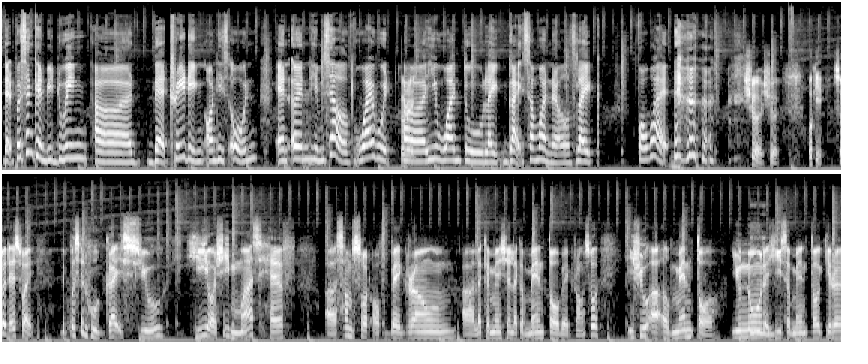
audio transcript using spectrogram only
that person can be doing uh, that trading on his own and earn himself. Why would uh, he want to like guide someone else? Like for what? Sure, sure. Okay, so that's why the person who guides you, he or she must have uh, some sort of background, uh, like I mentioned, like a mentor background. So if you are a mentor, you know that he's a mentor. Kira,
